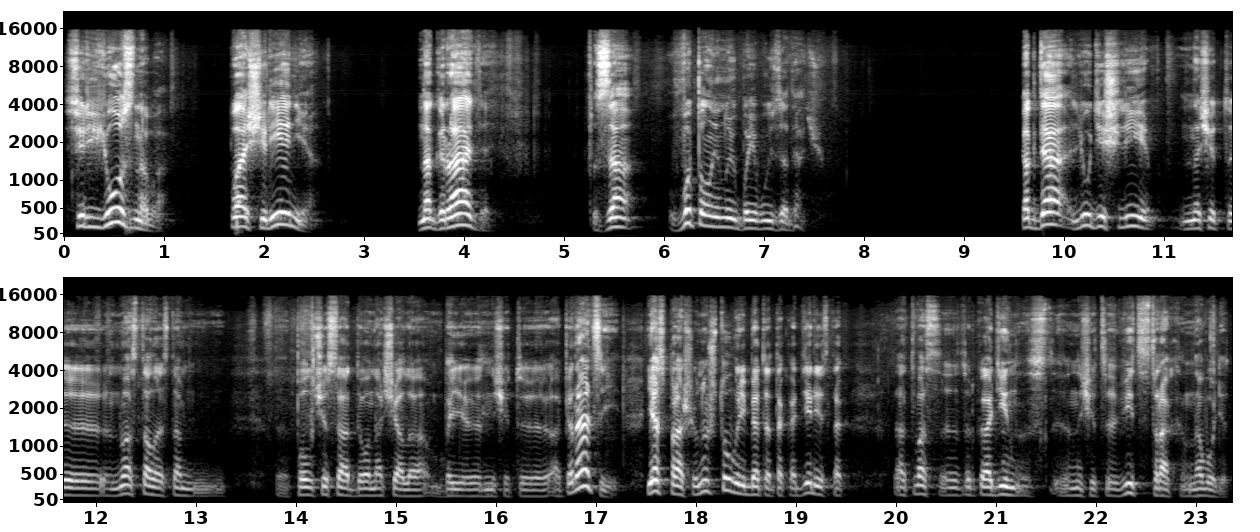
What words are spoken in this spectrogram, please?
серьезного поощрения, награды за выполненную боевую задачу. Когда люди шли, значит, э, ну осталось там полчаса до начала значит, э, операции, я спрашиваю, ну что вы, ребята, так оделись, так от вас э, только один значит, вид страх наводит.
